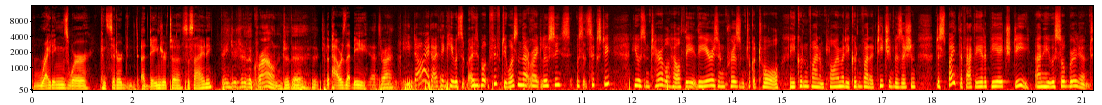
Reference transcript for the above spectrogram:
writings were considered a danger to society, Danger to the crown, to the. to the powers that be. That's right. He died, I think he was, he was about 50, wasn't that right, Lucy? Was it 60? He was in terrible health. The, the years in prison took a toll. He couldn't find employment, he couldn't find a teaching position, despite the fact that he had a PhD and he was so brilliant.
